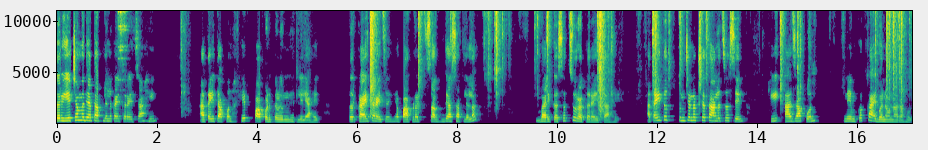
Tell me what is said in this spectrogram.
तर याच्यामध्ये आता आपल्याला काय करायचं आहे? आता इथं आपण हे पापड तळून घेतलेले आहेत. तर काय करायचं? या पापडाचा अगदी असं आपल्याला बारीक असा चुरा करायचा आहे. आता इथं तुमच्या लक्षात आलंच असेल की आज आपण नेमकं काय बनवणार आहोत?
